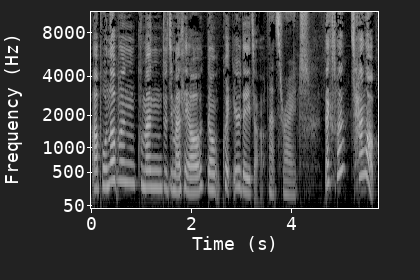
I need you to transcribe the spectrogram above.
아, 본업은 그만두지 마세요. Don't quit your day job. That's right. Next one, 창업.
